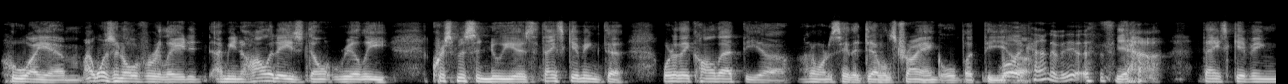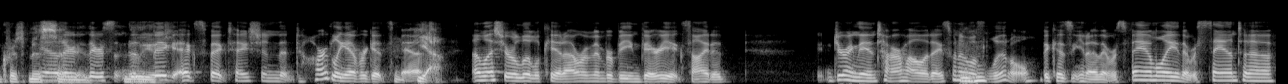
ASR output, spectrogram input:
who I am. I wasn't overrelated. I mean, holidays don't really Christmas and New Year's, Thanksgiving to what do they call that? The uh, I don't want to say the Devil's Triangle, but the Well, uh, it kind of is. yeah, Thanksgiving, Christmas. Yeah, there, there's New this Year's. big expectation that hardly ever gets met. Yeah. Unless you're a little kid. I remember being very excited during the entire holidays when I Mm-hmm. was little because, you know, there was family, there was Santa,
